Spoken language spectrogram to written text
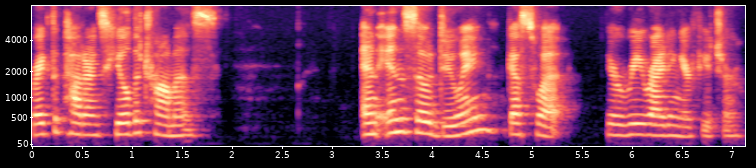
Break the patterns, heal the traumas. And in so doing, guess what? You're rewriting your future.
